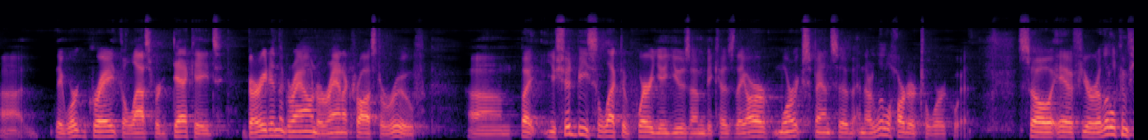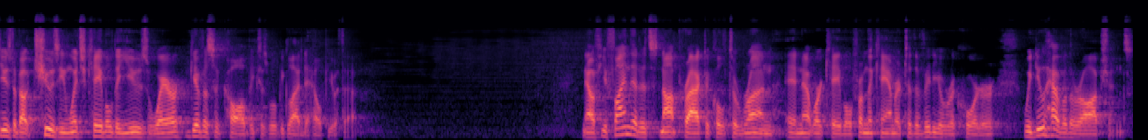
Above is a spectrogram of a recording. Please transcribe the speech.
Uh, they work great, they'll last for decades, buried in the ground or ran across a roof. Um, but you should be selective where you use them because they are more expensive and they're a little harder to work with. So if you're a little confused about choosing which cable to use where, give us a call because we'll be glad to help you with that. Now, if you find that it's not practical to run a network cable from the camera to the video recorder, we do have other options.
